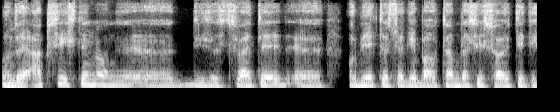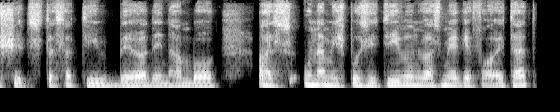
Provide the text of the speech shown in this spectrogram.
unsere Absichten und äh, dieses zweite äh, Objekt, das wir gebaut haben, das ist heute geschützt. Das hat die Behörde in Hamburg als unheimlich positiv und was mir gefreut hat.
